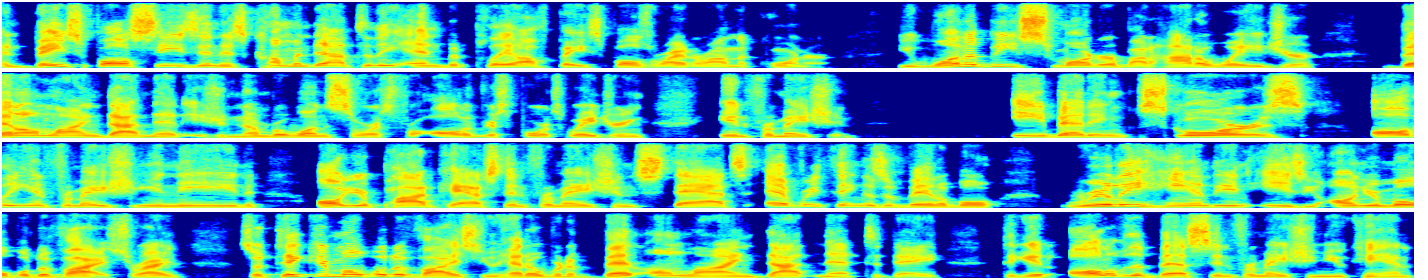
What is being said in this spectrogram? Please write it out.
And baseball season is coming down to the end, but playoff baseball's right around the corner. You want to be smarter about how to wager. BetOnline.net is your number one source for all of your sports wagering information. E betting, scores, all the information you need, all your podcast information, stats, everything is available really handy and easy on your mobile device, right? So take your mobile device, you head over to betonline.net today to get all of the best information you can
